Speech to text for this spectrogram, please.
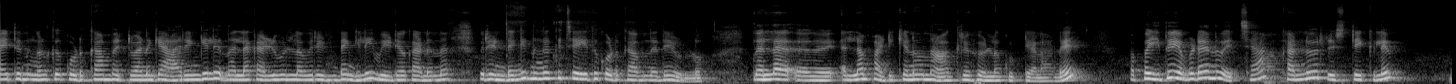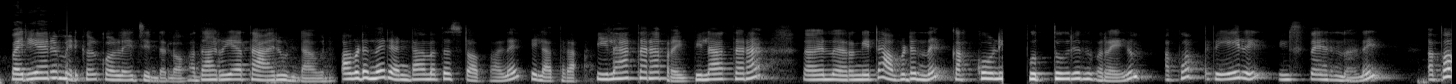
ആയിട്ട് നിങ്ങൾക്ക് കൊടുക്കാൻ പറ്റുവാണെങ്കിൽ ആരെങ്കിലും നല്ല കഴിവുള്ളവരുണ്ടെങ്കിൽ ഈ വീഡിയോ കാണുന്നവരുണ്ടെങ്കിൽ നിങ്ങൾക്ക് ചെയ്ത് കൊടുക്കാവുന്നതേ ഉള്ളൂ. നല്ല എല്ലാം പഠിക്കണമെന്ന് ആഗ്രഹമുള്ള കുട്ടികളാണ്. അപ്പോൾ ഇത് എവിടെയെന്ന് വെച്ചാൽ കണ്ണൂർ ഡിസ്ട്രിക്റ്റിൽ പരിയാരം മെഡിക്കൽ കോളേജ് ഉണ്ടല്ലോ അതറിയാത്ത ആരും ഉണ്ടാവില്ല. അവിടെ നിന്ന് രണ്ടാമത്തെ സ്റ്റോപ്പാണ് പിലാത്തറ. പിലാത്തറ പറയും. പിലാത്തറ എന്ന് ഇറങ്ങിയിട്ട് അവിടെ നിന്ന് കക്കോണി പുത്തൂർ എന്ന് പറയും. അപ്പോൾ പേര് ഇൻസ്പയർ എന്നാണ്. അപ്പോൾ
